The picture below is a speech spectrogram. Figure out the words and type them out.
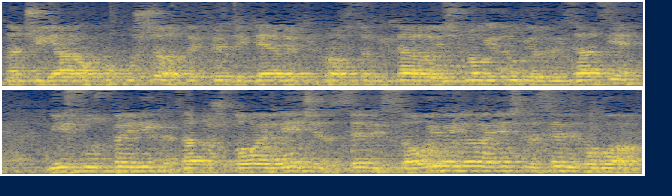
znači ako pokušava to i Friedrich Herbert i profesor Mihajlović i mnogi druge organizacije, nisu uspeli nikad, zato što ovaj neće da sedi sa ovima i ovaj neće da sedi zbog onog.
